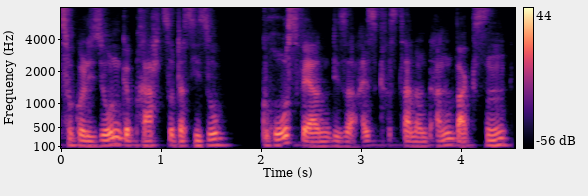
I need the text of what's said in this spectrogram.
zur Kollision gebracht, so dass sie so groß werden, diese Eiskristalle und anwachsen,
